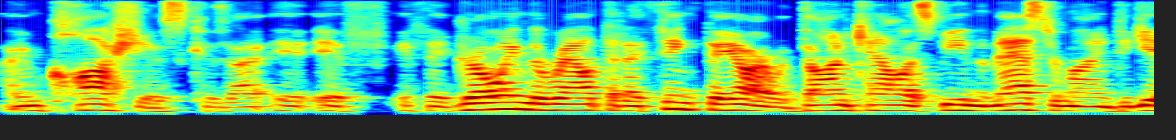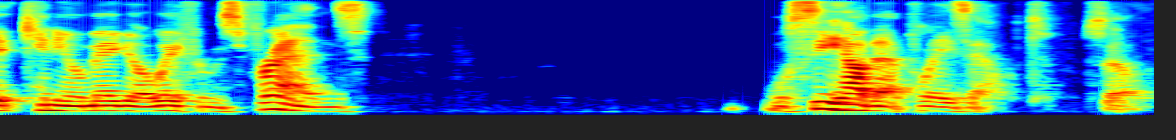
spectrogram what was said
I'm cautious because I if if they're going the route that I think they are with Don Callis being the mastermind to get Kenny Omega away from his friends, we'll see how that plays out. So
